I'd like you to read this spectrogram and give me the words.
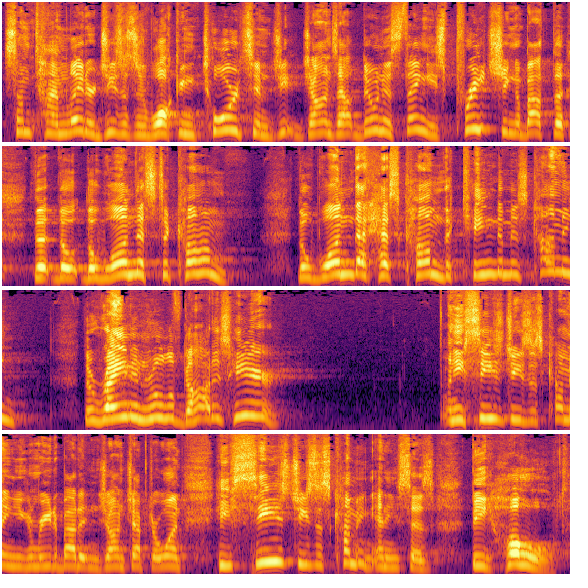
sometime later, Jesus is walking towards him. John's out doing his thing. He's preaching about the, the, the, the one that's to come, the one that has come. The kingdom is coming, the reign and rule of God is here. And he sees Jesus coming. You can read about it in John chapter 1. He sees Jesus coming and he says, Behold,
